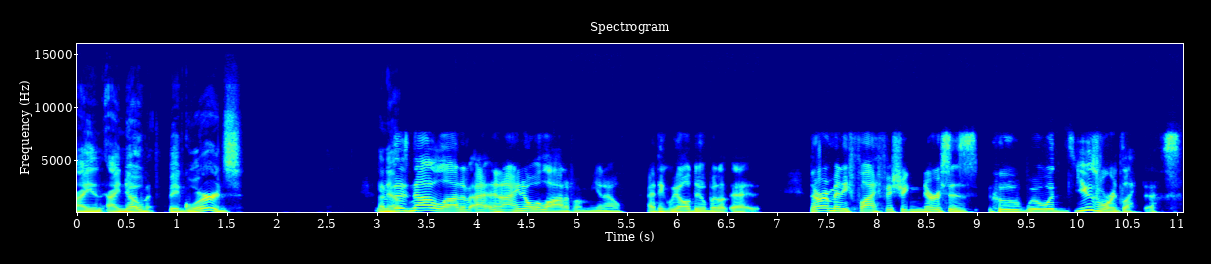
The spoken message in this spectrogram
I I know but- big words. You know, there's not a lot of and i know a lot of them you know i think we all do but uh, there aren't many fly fishing nurses who, would use words like this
